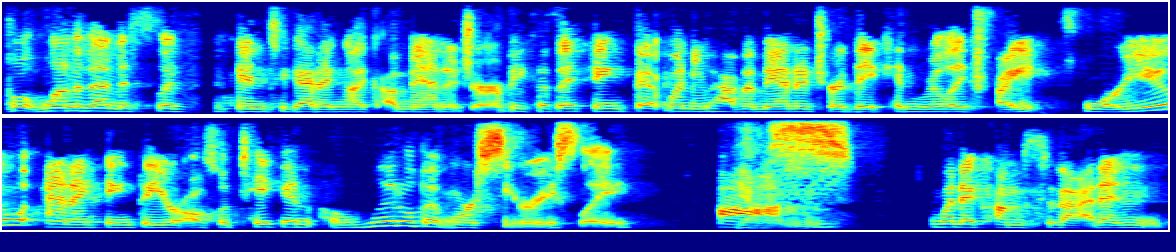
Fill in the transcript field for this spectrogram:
But one of them is like into getting like a manager because I think that when you have a manager, they can really fight for you. And I think that you're also taken a little bit more seriously. Um, yes when it comes to that. And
